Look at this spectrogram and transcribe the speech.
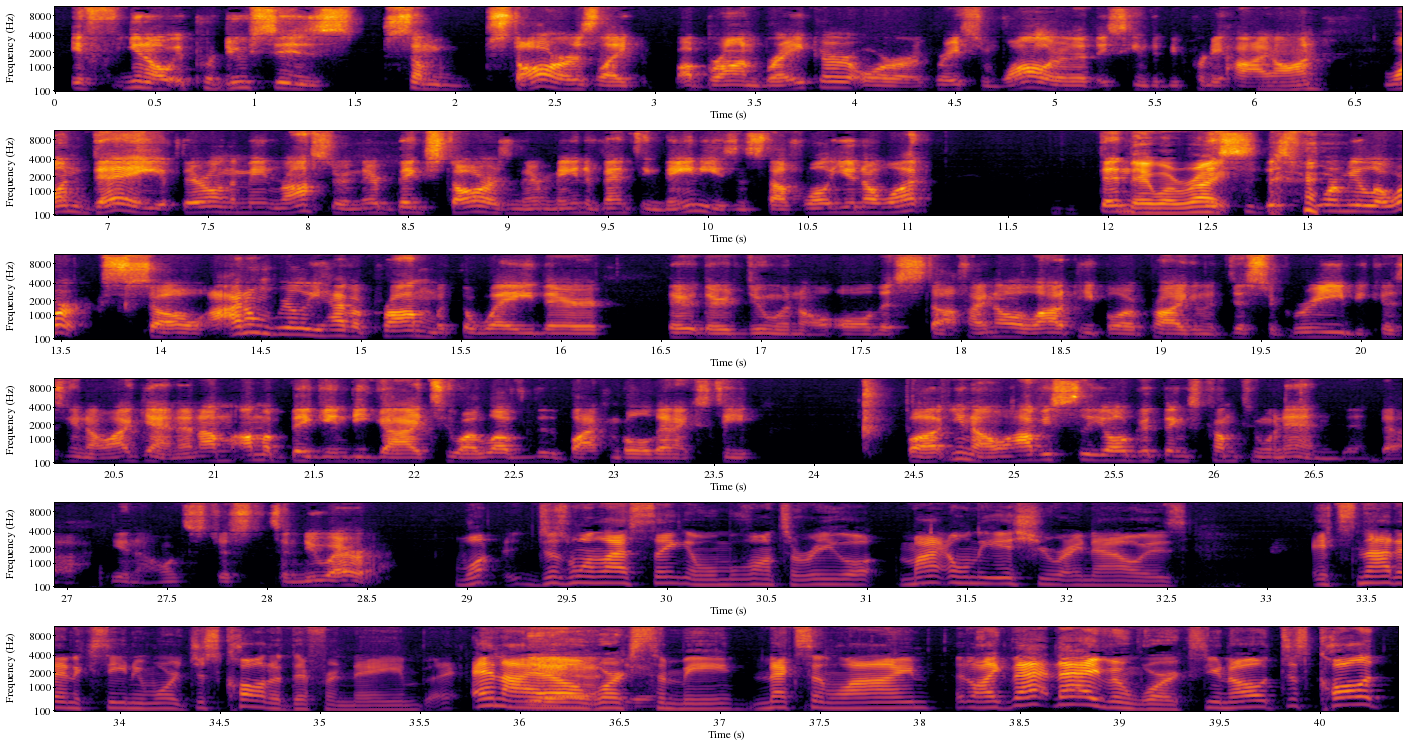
if you know it produces some stars like a Bron Breakker or a Grayson Waller that they seem to be pretty high Mm-hmm. on, one day if they're on the main roster and they're big stars and they're main eventing manias and stuff, well, you know what? Then They were right. This, this formula works. So I don't really have a problem with the way they're they're, they're doing all, all this stuff. I know a lot of people are probably going to disagree because you know again, and I'm I'm a big indie guy too. I love the black and gold NXT, but you know obviously all good things come to an end, and uh, you know it's just it's a new era. One, just one last thing, and we'll move on to Regal. My only issue right now is it's not NXT anymore. Just call it a different name. NIL Yeah, works yeah. to me. Next in line, like that. That even works. You know, just call it.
